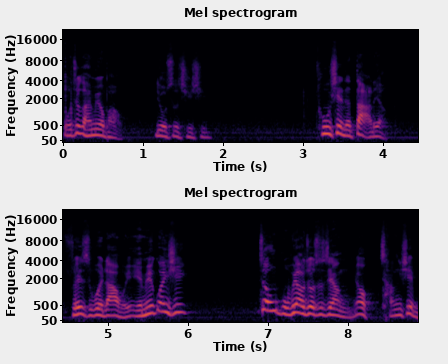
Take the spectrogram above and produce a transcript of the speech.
我这个还没有跑，六四七七出现了大量，随时会拉回也没关系。这种股票就是这样，要长线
